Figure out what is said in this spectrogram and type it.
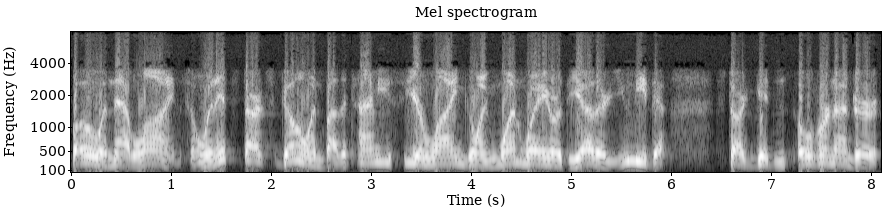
bow in that line. So when it starts going, by the time you see your line going one way or the other, you need to start getting over and under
